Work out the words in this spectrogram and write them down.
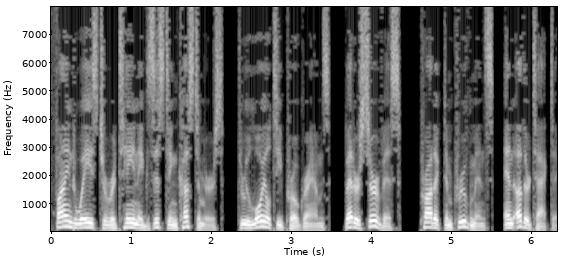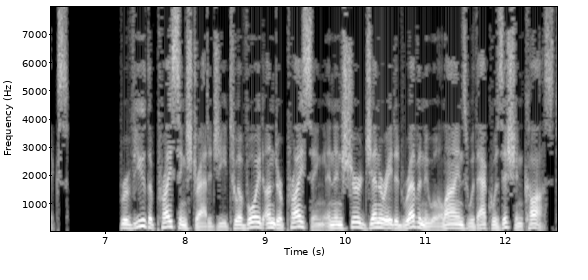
Find ways to retain existing customers through loyalty programs, better service, product improvements, and other tactics. Review the pricing strategy to avoid underpricing and ensure generated revenue aligns with acquisition cost.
